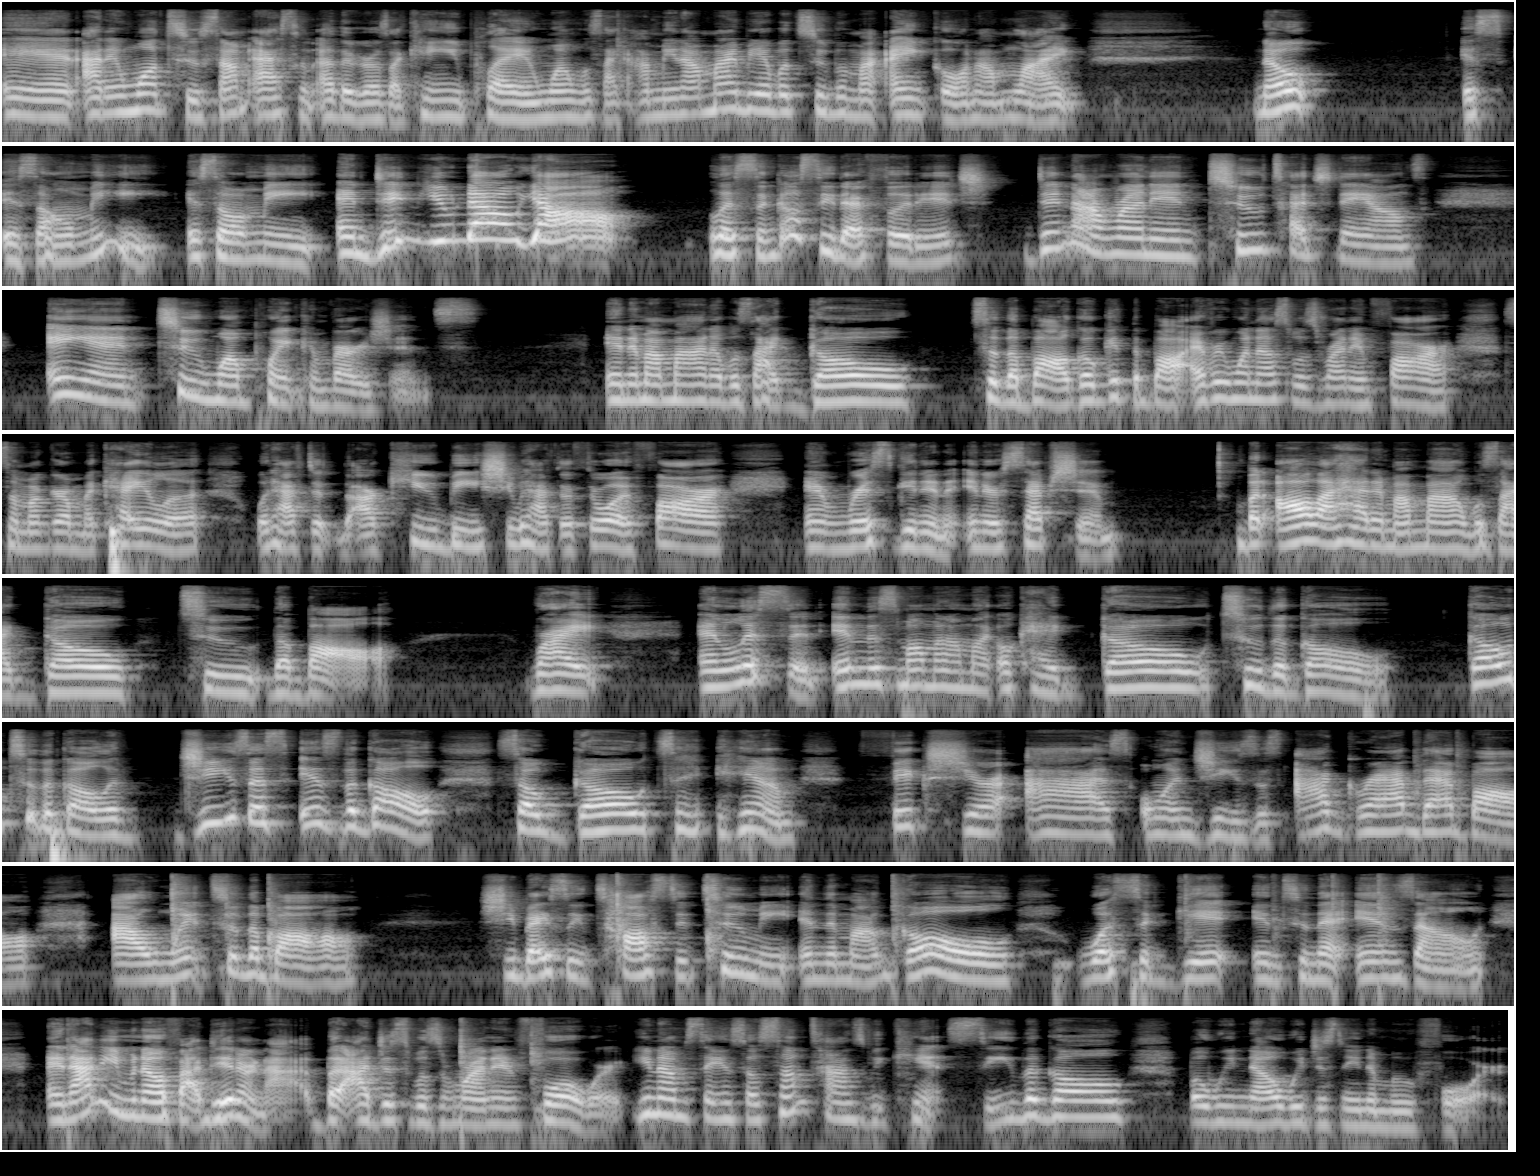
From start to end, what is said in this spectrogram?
And I didn't want to. So I'm asking other girls, like, can you play? And one was like, I mean, I might be able to, but my ankle. And I'm like, nope. It's it's on me. It's on me. And didn't you know, y'all? Listen, go see that footage. Did not I run in two touchdowns and two one-point conversions. And in my mind, it was like, go to the ball, go get the ball. Everyone else was running far. So my girl Michaela would have to, our QB, she would have to throw it far and risk getting an interception. But all I had in my mind was like, go to the ball, right? And listen, in this moment, I'm like, okay, go to the goal. Go to the goal. If Jesus is the goal, so go to Him. Fix your eyes on Jesus. I grabbed that ball. I went to the ball. She basically tossed it to me. And then my goal was to get into that end zone. And I didn't even know if I did or not, but I just was running forward. You know what I'm saying? So sometimes we can't see the goal, but we know we just need to move forward.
